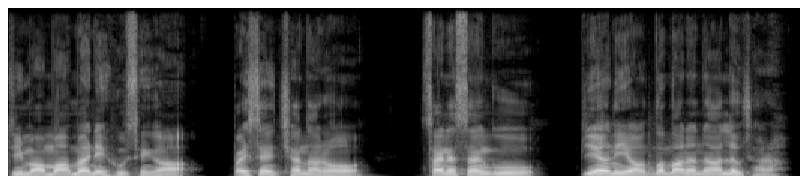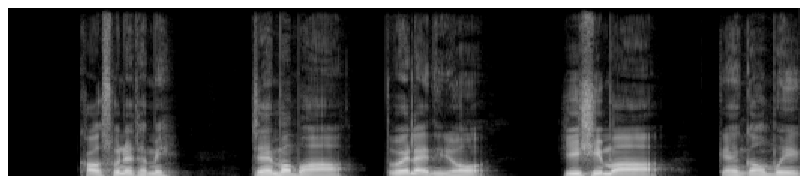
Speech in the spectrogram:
ဒီမှာမာမတ်နဲ့ဟူစင်က ပိုက်ဆန်ချမ်းသာတော့ဆိုင်နဆန်ကိုပပြန်နေအောင်တသနာနာလှုပ်ထားတာခောက်ဆွဲတဲ့ထမင်းတံပေါက်မှာသွဲလိုက်နေတော့ရေရှိမှကန်ကောင်းပွင့်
